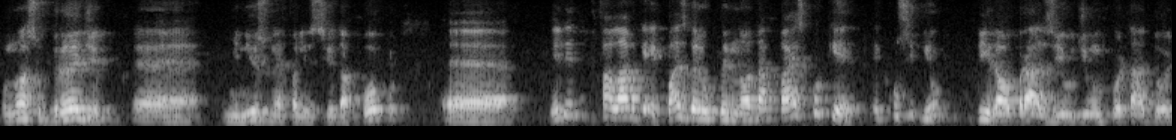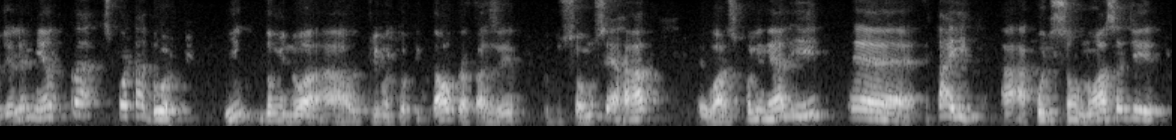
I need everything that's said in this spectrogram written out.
O nosso grande é, ministro, né, falecido há pouco, é, ele falava que quase ganhou o prêmio Nobel da Paz, por quê? Ele conseguiu virar o Brasil de um importador de elementos para exportador. E dominou a, o clima tropical para fazer produção no Cerrado, o Alisson Polinelli, e está é, aí a, a, condição nossa de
